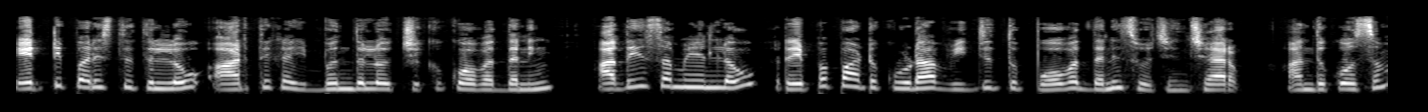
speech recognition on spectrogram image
ఎట్టి పరిస్థితుల్లో ఆర్థిక ఇబ్బందుల్లో చిక్కుకోవద్దని అదే సమయంలో రెప్పపాటు కూడా విద్యుత్తు పోవద్దని సూచించారు. అందుకోసం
